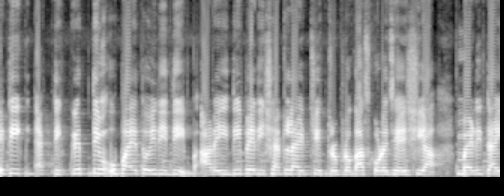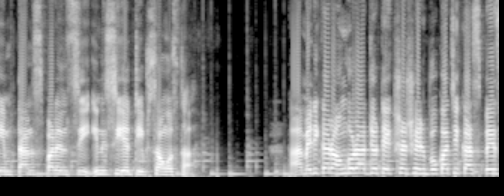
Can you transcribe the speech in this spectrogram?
এটি একটি কৃত্রিম উপায়ে তৈরি দ্বীপ। আর এই দ্বীপেরই স্যাটেলাইট চিত্র প্রকাশ করেছে এশিয়া ম্যারিটাইম ট্রান্সপারেন্সি ইনিশিয়েটিভ সংস্থা। আমেরিকার অঙ্গরাজ্য টেক্সাসের বোকাচিকা স্পেস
